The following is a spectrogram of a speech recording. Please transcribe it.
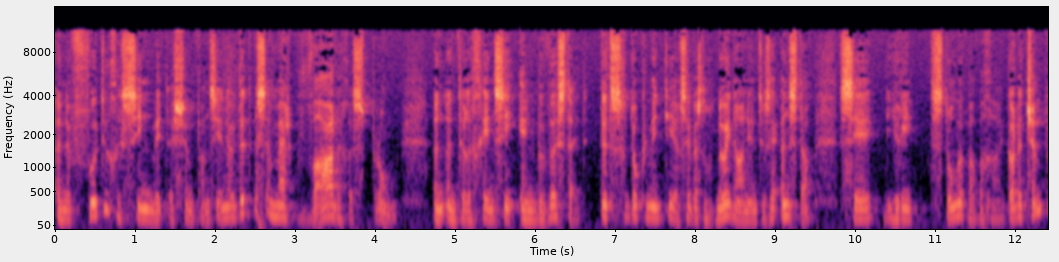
in 'n foto gesien met 'n sjimpansee. Nou dit is 'n merkwaardige sprong in intelligensie en bewustheid. Dit is gedokumenteer. Sy was nog nooit daar nie en toe sy instap, sê hierdie stomme papegaai, "Got a chimp?"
